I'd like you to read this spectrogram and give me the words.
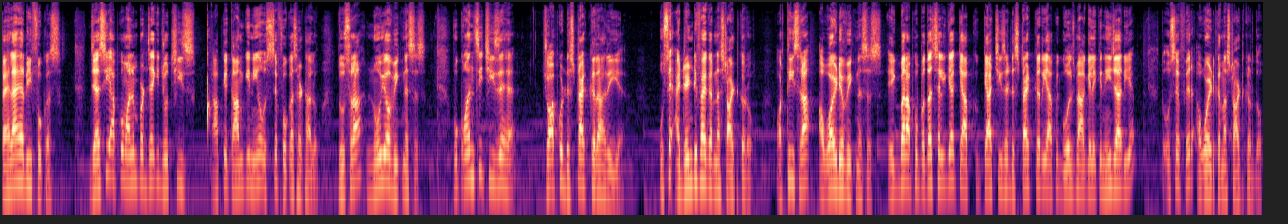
पहला है रीफोकस जैसे ही आपको मालूम पड़ जाए कि जो चीज़ आपके काम की नहीं है, उससे फोकस हटा लो। दूसरा नो योर वीकनेसेस वो कौन सी चीज़ें हैं जो आपको डिस्ट्रैक्ट करा रही है, उसे आइडेंटिफाई करना स्टार्ट करो। और तीसरा अवॉइड योर वीकनेसेस एक बार आपको पता चल गया कि आपको क्या चीज़ें डिस्ट्रैक्ट कर रही है, आपके गोल्स में आगे लेके नहीं जा रही है तो उसे फिर अवॉइड करना स्टार्ट कर दो।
